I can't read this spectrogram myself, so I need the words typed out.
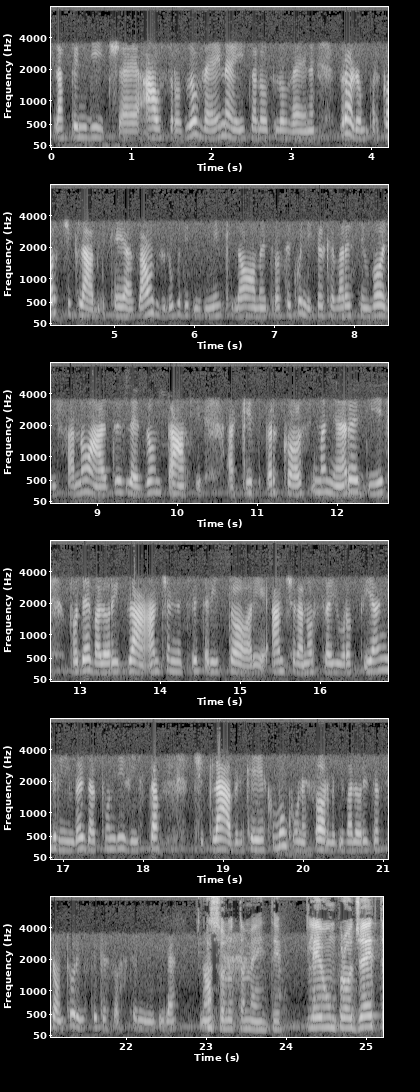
l'appendice austro-slovena e italo-slovena. Però è un percorso ciclabile che ha un sviluppo di 10.000 km e quindi quel che varesse in voi di fanno altri, le zontassi a questo percorso in maniera di poter valorizzare anche i nostri territori, anche la nostra European Green Belt dal punto di vista ciclabile, che è comunque una forma di valorizzazione turistica sostenibile. No? Assolutamente. È un progetto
